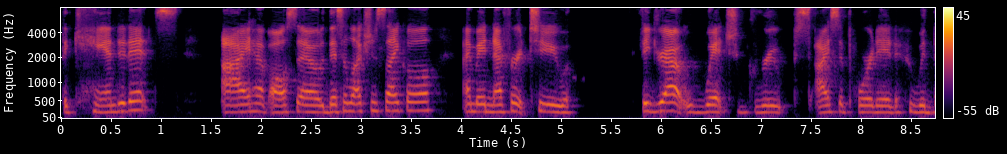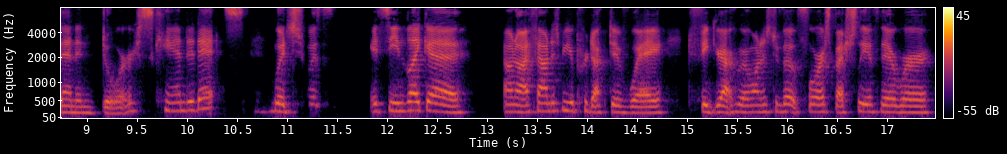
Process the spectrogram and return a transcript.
the candidates, I have also, this election cycle, I made an effort to figure out which groups I supported who would then endorse candidates, mm-hmm. which was, it seemed like a, I don't know, I found it to be a productive way to figure out who I wanted to vote for, especially if there were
